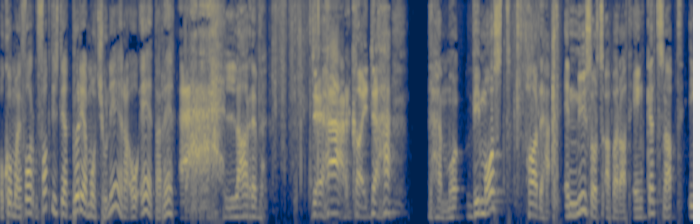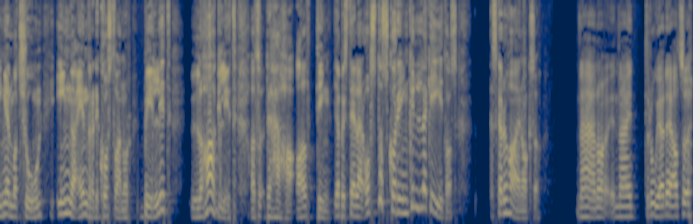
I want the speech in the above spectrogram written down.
och komma i form faktiskt är att börja motionera och äta rätt. Äh, larv. Det här Kaj, det här. Det här må, vi måste ha det här. En ny sorts apparat, enkelt, snabbt, ingen motion, inga ändrade kostvanor, billigt, lagligt. Alltså det här har allting. Jag beställer ostoskorgen, kyllä kiitos. Ska du ha en också? Nej, no, nej, tror jag det. Alltså,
